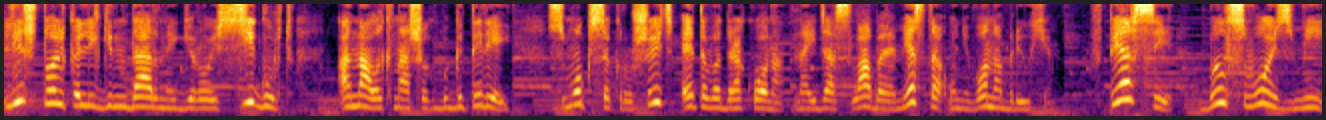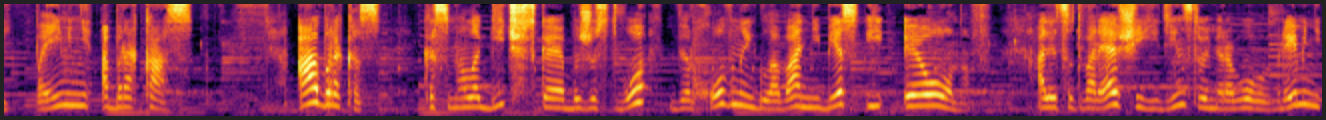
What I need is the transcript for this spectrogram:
Лишь только легендарный герой Сигурд, аналог наших богатырей, смог сокрушить этого дракона, найдя слабое место у него на брюхе. В Персии был свой змей по имени Абракас. Абракас – космологическое божество, верховный глава небес и эонов, олицетворяющий единство мирового времени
